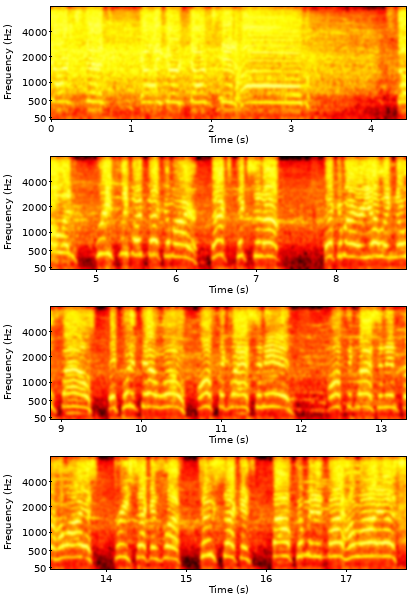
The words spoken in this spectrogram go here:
dunks it. Geiger dunks it home. Stolen briefly by Beckemeyer. Bax picks it up. Beckemeyer yelling no fouls. They put it down low. Off the glass and in. Off the glass and in for Helias. Three seconds left. Two seconds. Foul committed by Helias.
